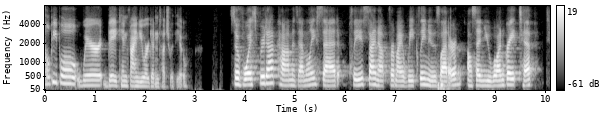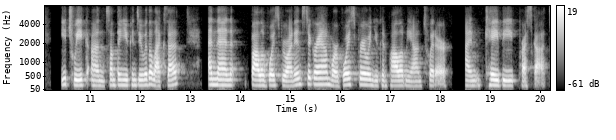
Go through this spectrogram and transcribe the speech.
Tell people where they can find you or get in touch with you. So voicebrew.com, as Emily said, please sign up for my weekly newsletter. I'll send you one great tip each week on something you can do with Alexa. And then follow Voice Brew on Instagram or Voice Brew, and you can follow me on Twitter. I'm KB Prescott.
